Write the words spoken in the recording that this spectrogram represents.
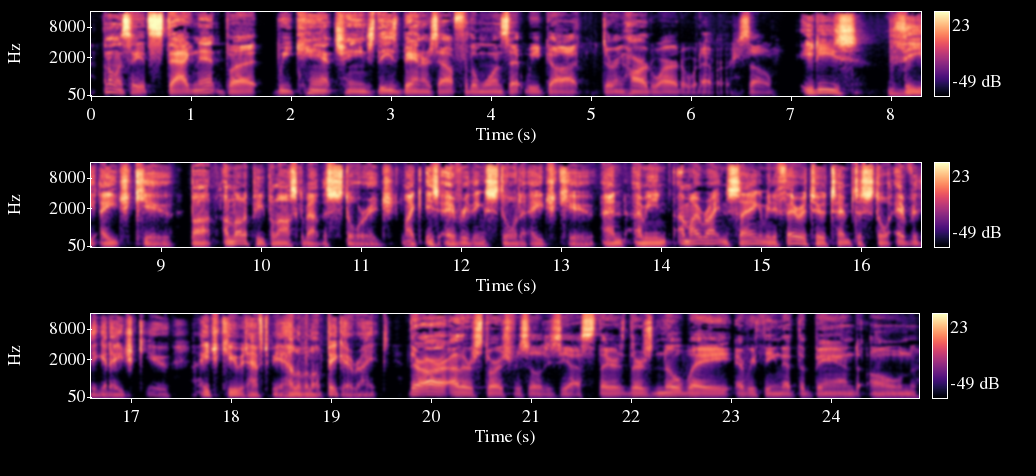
I don't want to say it's stagnant, but we can't change these banners out for the ones that we got during Hardwired or whatever. So it is the HQ, but a lot of people ask about the storage. Like, is everything stored at HQ? And I mean, am I right in saying, I mean, if they were to attempt to store everything at HQ, HQ would have to be a hell of a lot bigger, right? There are other storage facilities, yes. There's there's no way everything that the band own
